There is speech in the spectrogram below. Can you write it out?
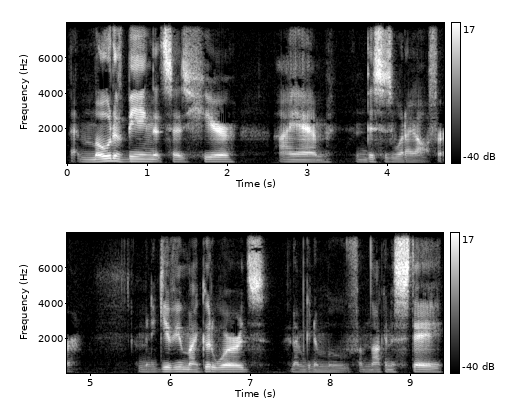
That mode of being that says, Here I am, and this is what I offer. I'm going to give you my good words and I'm going to move. I'm not going to stay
